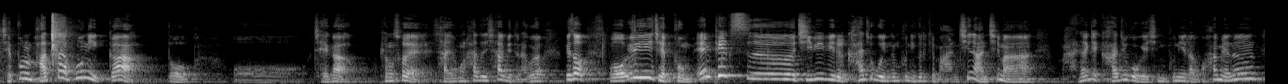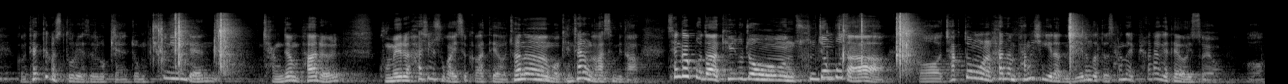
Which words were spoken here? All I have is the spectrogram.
제품을 받다 보니까 또 어, 제가 평소에 사용을 하던 shop이더라고요. 그래서 어, 이 제품 MPX GBB를 가지고 있는 분이 그렇게 많지는 않지만 만약에 가지고 계신 분이라고 하면은 그 택티컬 스토리에서 이렇게 좀 튜닝된 장전발을 구매를 하실 수가 있을 것 같아요. 저는 뭐 괜찮은 것 같습니다. 생각보다 기존 순정보다 어, 작동을 하는 방식이라든지 이런 것들 상당히 편하게 되어 있어요. 어,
